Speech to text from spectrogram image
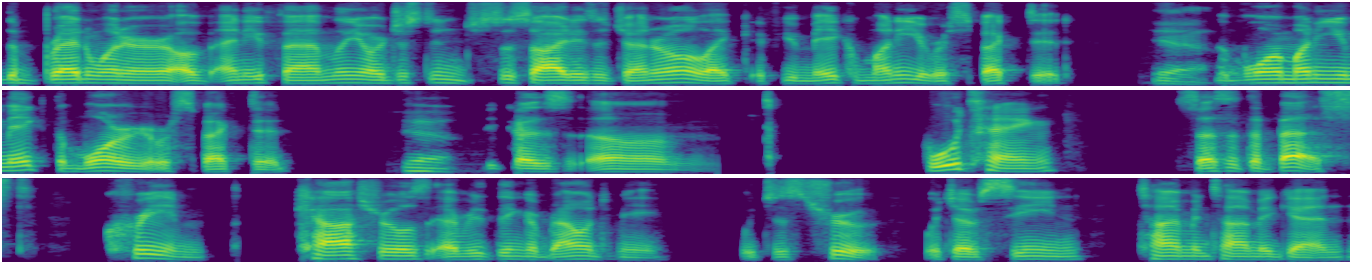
the breadwinner of any family or just in society as a general like if you make money you're respected. Yeah. The more money you make the more you're respected. Yeah. Because um wu-tang says it the best cream cash rules everything around me which is true which i've seen time and time again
